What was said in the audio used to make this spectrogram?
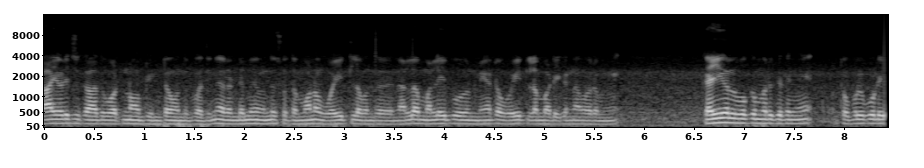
காயடிச்சு காது ஓட்டணும் அப்படின்ட்டு வந்து பார்த்திங்கன்னா ரெண்டுமே வந்து சுத்தமான ஒயிட்டில் வந்து நல்ல மல்லிகைப்பூ மேட்ட ஒயிட் லம்பாடி கண்ணாக வருங்க கைகள் ஊக்கம் இருக்குதுங்க. தொப்புள் கூடி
